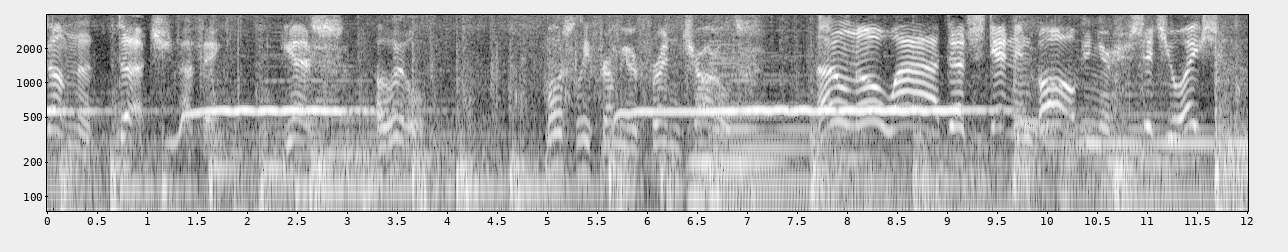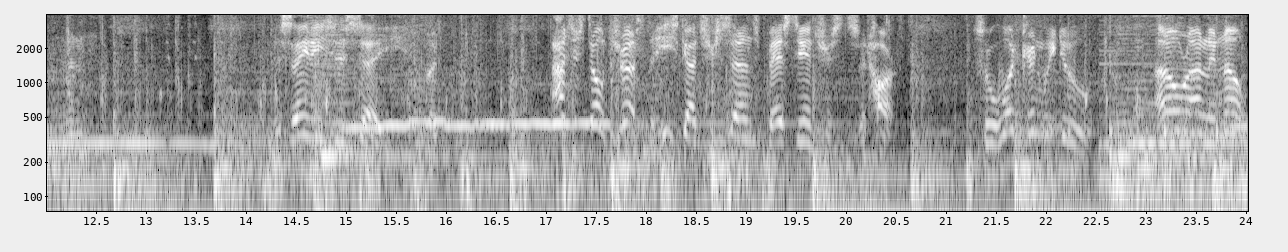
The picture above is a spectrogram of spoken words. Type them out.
something of Dutch, I think. Yes, a little. Mostly from your friend Charles. I don't know why Dutch is getting involved in your situation, this ain't easy to say, but I just don't trust that he's got your son's best interests at heart. So what can we do? I don't rightly know.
